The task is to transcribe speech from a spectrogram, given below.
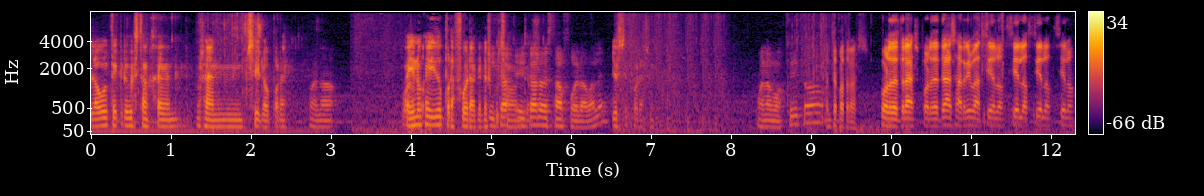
El AWP creo que está en Heaven. O sea, en Silo por ahí. Bueno. Hay uno caído por afuera que lo he escuchado antes. Icaro está afuera, ¿vale? Yo estoy fuera, sí. Bueno, Mosquito. Vente para atrás. Por detrás, por detrás, arriba, cielo, cielo, cielo, cielo.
